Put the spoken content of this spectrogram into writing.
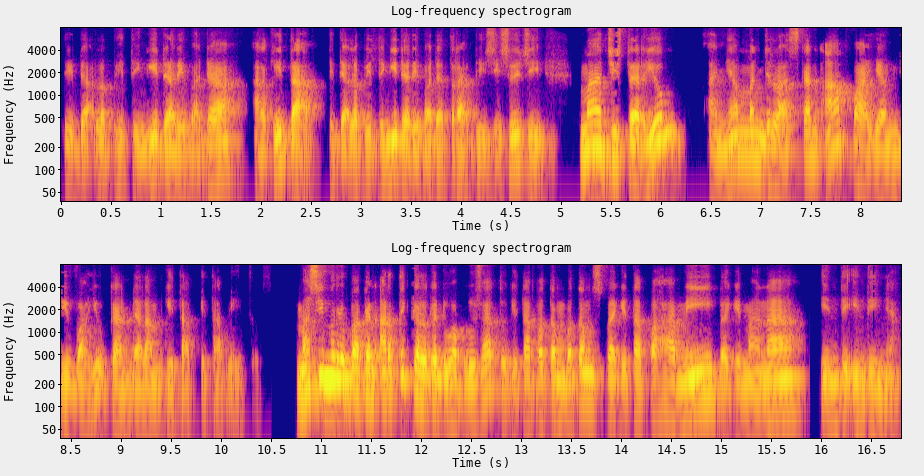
tidak lebih tinggi daripada Alkitab, tidak lebih tinggi daripada tradisi suci. Magisterium hanya menjelaskan apa yang diwahyukan dalam kitab-kitab itu. Masih merupakan artikel ke-21, kita potong-potong supaya kita pahami bagaimana inti-intinya.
